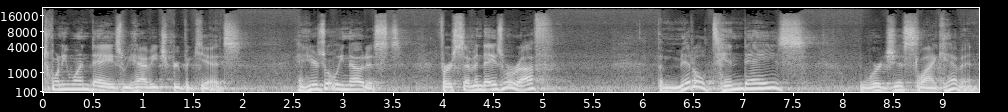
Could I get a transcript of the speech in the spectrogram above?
21 days we have each group of kids. And here's what we noticed first seven days were rough, the middle 10 days were just like heaven.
